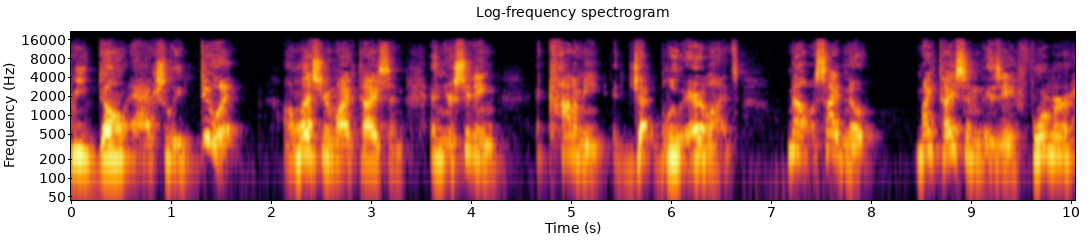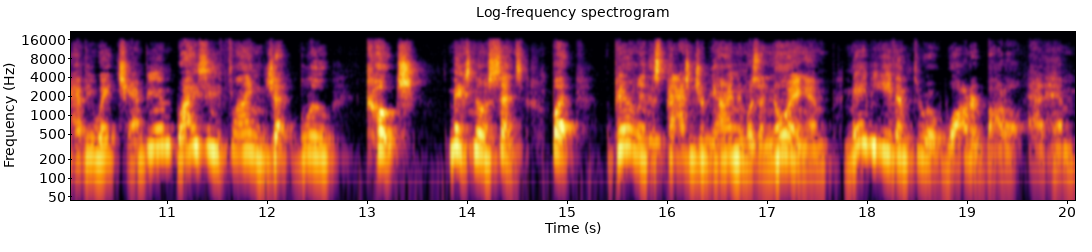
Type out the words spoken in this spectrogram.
we don't actually do it. Unless you're Mike Tyson and you're sitting economy at JetBlue Airlines. Now, side note, Mike Tyson is a former heavyweight champion. Why is he flying JetBlue coach? makes no sense. But apparently, this passenger behind him was annoying him, maybe even threw a water bottle at him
